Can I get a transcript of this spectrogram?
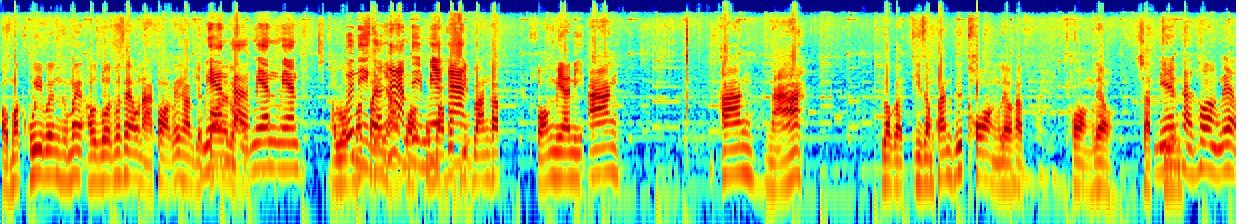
เขามาคุยเบิ้งเขาไม่เอารถมาแซวหนาคอกเลยครับอย่าแม่ต่อนยหลาค่ะยแม่นแม่นเอารถตัวมานี้ใส่ก็หนางามคอกดิผมแม่มาไม่อ่างผิดหวังครับสองเมียนี่อ้างอ้างหนาแล้วก็ที่สำคัญคือทองแล้วครับทองแล้วชัดเจแม่นนค่ะท้องแล้ว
